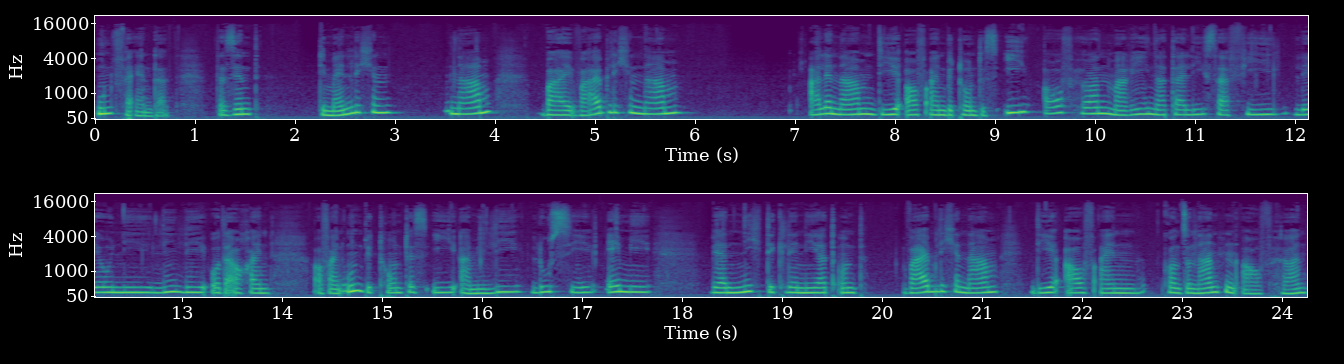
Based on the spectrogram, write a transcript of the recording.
unverändert. Das sind die männlichen Namen. Bei weiblichen Namen alle Namen, die auf ein betontes I aufhören, Marie, Nathalie, Sophie, Leonie, Lili oder auch ein, auf ein unbetontes I, Amelie, Lucy, Amy, werden nicht dekliniert und weibliche Namen, die auf einen Konsonanten aufhören,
